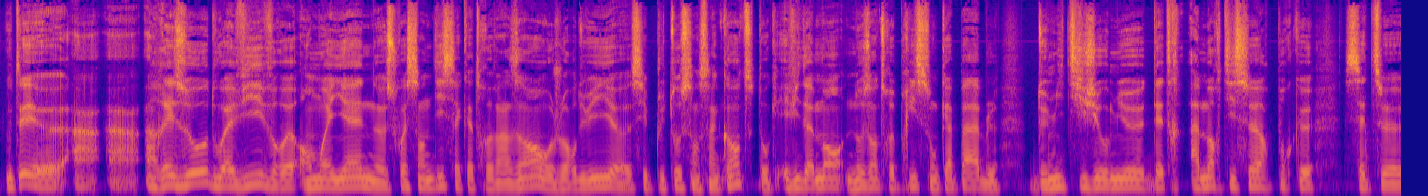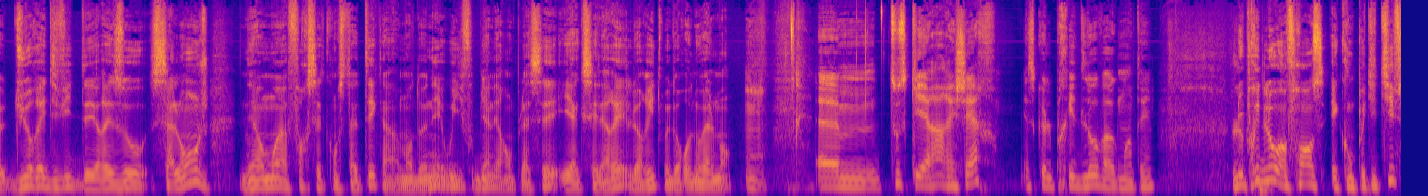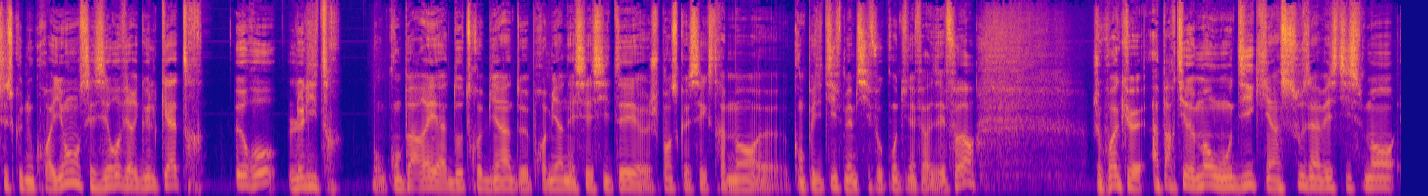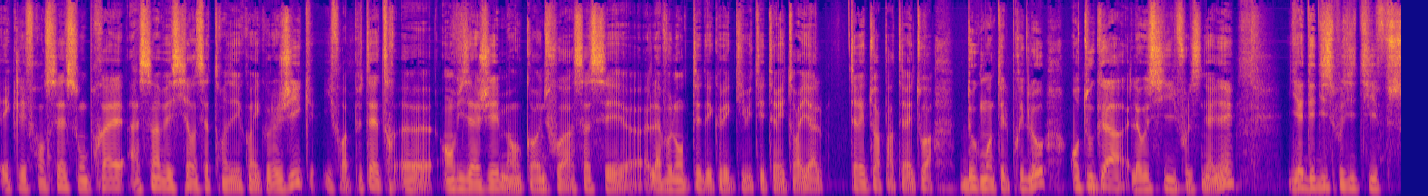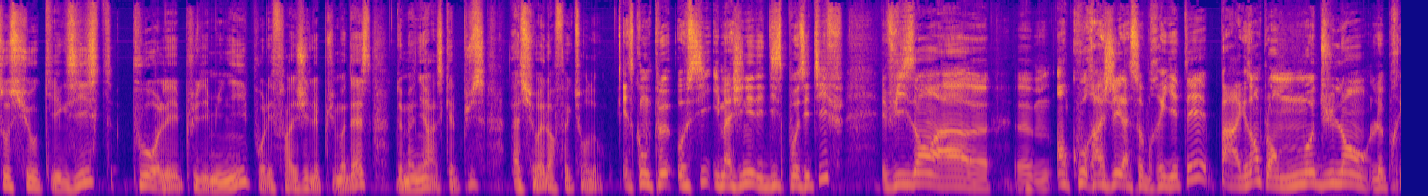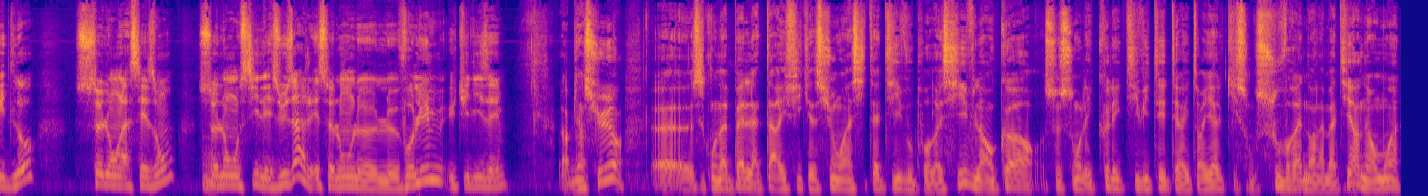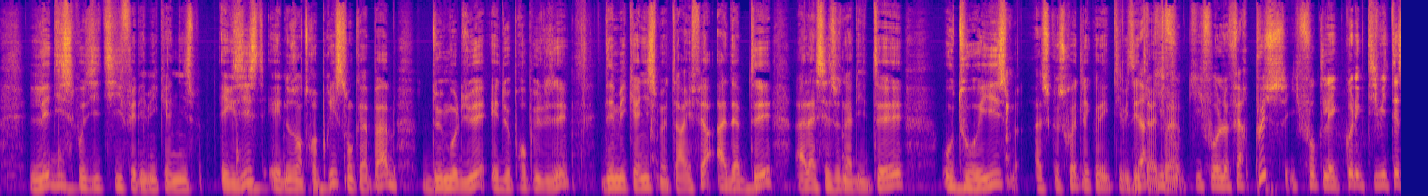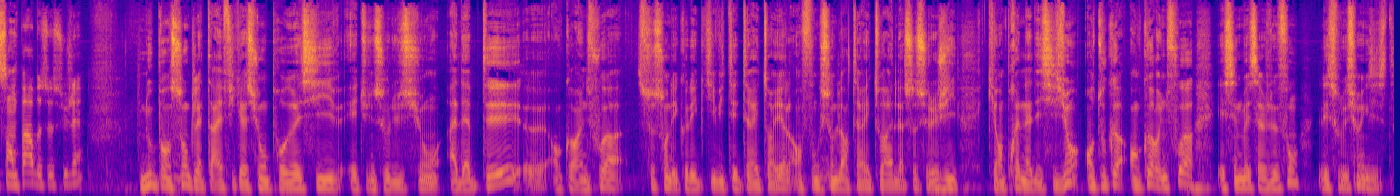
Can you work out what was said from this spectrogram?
Écoutez, euh, un, un, réseau doit vivre en moyenne 70 à 80 ans. Aujourd'hui, euh, c'est plutôt 150. Donc évidemment, nos entreprises sont capables de mitiger au mieux, d'être amortisseurs pour que cette euh, durée de vie des réseaux s'allonge. Néanmoins, force est de constater qu'à un moment donné, oui, il faut bien les remplacer et accélérer le rythme de renouvellement. Mmh. Euh, tout ce qui est rare et cher, est-ce que le prix de l'eau va augmenter? Le prix de l'eau en France est compétitif, c'est ce que nous croyons, c'est 0,4 euros le litre. Bon, comparé à d'autres biens de première nécessité, euh, je pense que c'est extrêmement euh, compétitif, même s'il faut continuer à faire des efforts. Je crois que à partir du moment où on dit qu'il y a un sous-investissement et que les Français sont prêts à s'investir dans cette transition écologique, il faudra peut-être euh, envisager, mais encore une fois, ça c'est la volonté des collectivités territoriales, territoire par territoire, d'augmenter le prix de l'eau. En tout cas, là aussi, il faut le signaler, il y a des dispositifs sociaux qui existent pour les plus démunis, pour les fragiles les plus modestes, de manière à ce qu'elles puissent assurer leur facture d'eau. Est-ce qu'on peut aussi imaginer des dispositifs visant à euh, euh, encourager la sobriété, par exemple en modulant le prix de l'eau selon la saison, selon aussi les usages et selon le, le volume utilisé? Alors bien sûr, euh, ce qu'on appelle la tarification incitative ou progressive, là encore, ce sont les collectivités territoriales qui sont souveraines dans la matière. Néanmoins, les dispositifs et les mécanismes existent et nos entreprises sont capables de moduler et de proposer des mécanismes tarifaires adaptés à la saisonnalité, au tourisme, à ce que souhaitent les collectivités territoriales. Qu'il faut, faut le faire plus? Il faut que les collectivités s'emparent de ce sujet? Nous pensons que la tarification progressive est une solution adaptée. Euh, encore une fois, ce sont les collectivités territoriales, en fonction de leur territoire et de la sociologie, qui en prennent la décision. En tout cas, encore une fois, et c'est le message de fond, les solutions existent.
